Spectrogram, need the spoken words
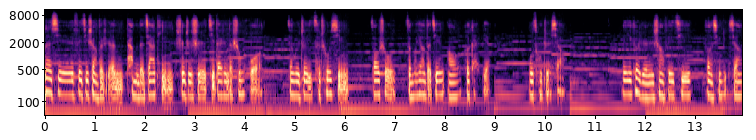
那些飞机上的人，他们的家庭，甚至是几代人的生活。将为这一次出行遭受怎么样的煎熬和改变，无从知晓。每一个人上飞机放行李箱、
